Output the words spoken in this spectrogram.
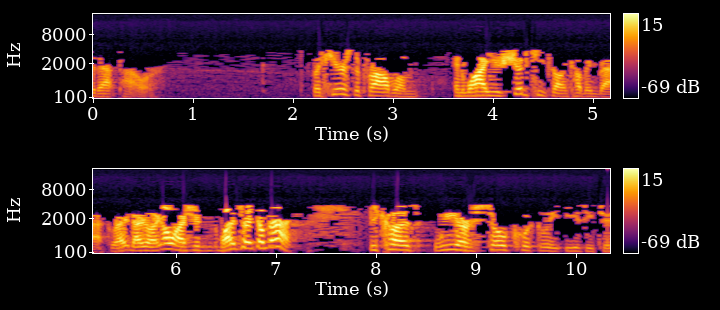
to that power. But here's the problem and why you should keep on coming back, right? Now you're like, oh, I should, why should I come back? Because we are so quickly easy to,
